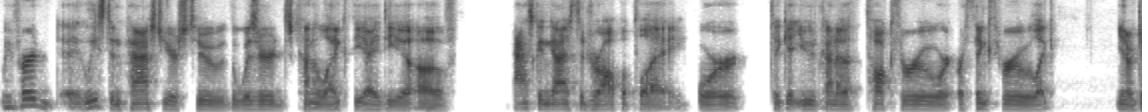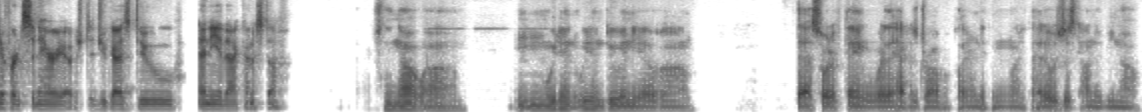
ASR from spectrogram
we've heard at least in past years too, the Wizards kind of like the idea of asking guys to drop a play or to get you to kind of talk through or, or think through like you know different scenarios. Did you guys do any of that kind of stuff? Actually, no. Um, we didn't. We didn't do any of um, that sort of thing where they had to drop a play or anything like that. It was just kind of you know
